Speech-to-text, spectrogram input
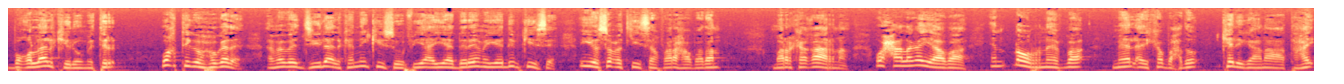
boqolaal kilomitir wakhtiga hogada amaba jiilaalka ninkii soofiya ayaa dareemaya dhibkiisa iyo socodkiisa faraha badan. Mararka qaarna waxaa laga yaabaa in dhowr neefba meel ay ka baxdo keligaana aad tahay.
